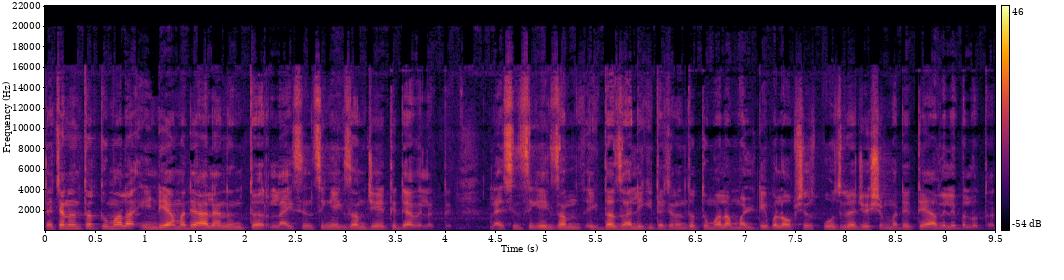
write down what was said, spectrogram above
त्याच्यानंतर तुम्हाला इंडियामध्ये आल्यानंतर लायसन्सिंग एक्झाम जी आहे ती द्यावी लागते. लायसन्सिंग एक्झाम एकदा झाली की त्याच्यानंतर तुम्हाला मल्टिपल ऑप्शन्स पोस्ट ग्रॅज्युएशनमध्ये ते अवेलेबल होतात.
